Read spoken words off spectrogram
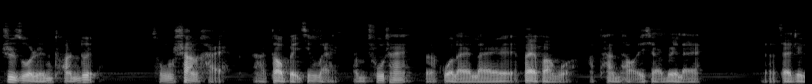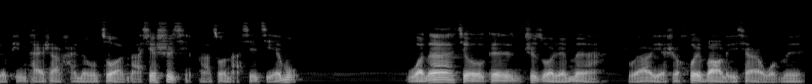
制作人团队，从上海啊到北京来，他们出差啊过来来拜访我，探讨一下未来呃在这个平台上还能做哪些事情啊，做哪些节目。我呢就跟制作人们啊，主要也是汇报了一下我们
